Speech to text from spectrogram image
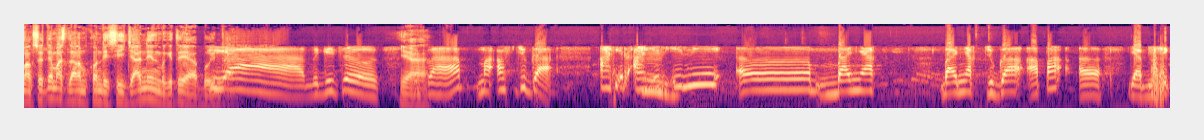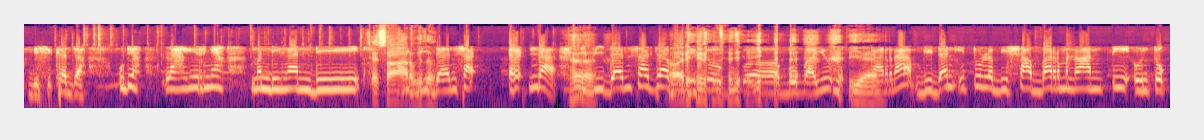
Maksudnya Mas dalam kondisi janin begitu ya, Bu Iya, begitu. Ya. Sebab maaf juga akhir-akhir hmm. ini e, banyak banyak juga apa uh, ya bisik-bisik aja. Udah lahirnya mendingan di sesar gitu. Dan Eh, enggak, di bidan saja oh, begitu Bu, iya. Bu Bayu. yeah. Karena bidan itu lebih sabar menanti untuk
